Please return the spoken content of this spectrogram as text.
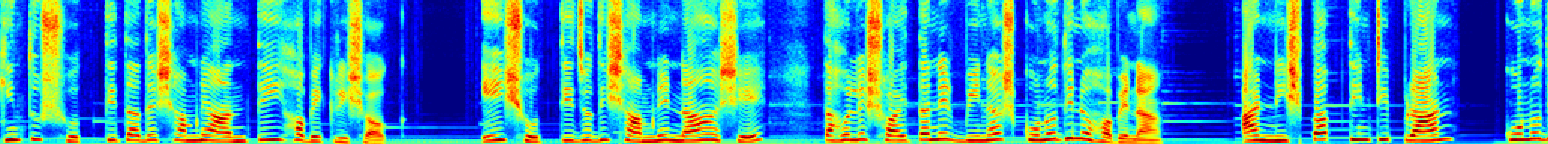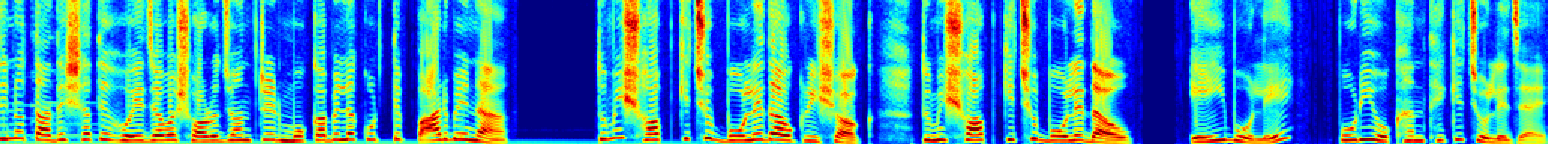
কিন্তু সত্যি তাদের সামনে আনতেই হবে কৃষক। এই সত্যি যদি সামনে না আসে, তাহলে শয়তানের বিনাশ কোনোদিনও হবে না। আর নিষ্পাপ তিনটি প্রাণ কোনোদিনও তাদের সাথে হয়ে যাওয়া ষড়যন্ত্রের মোকাবেলা করতে পারবে না। তুমি সব কিছু বলে দাও কৃষক, তুমি সব কিছু বলে দাও। এই বলে পরি ওখান থেকে চলে যায়।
